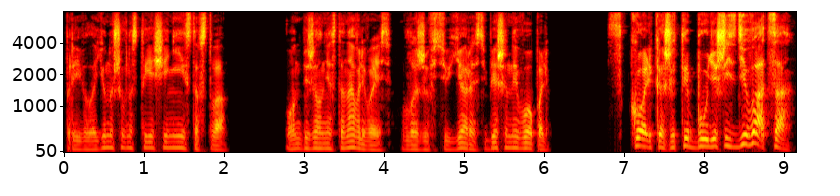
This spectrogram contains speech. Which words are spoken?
привела юношу в настоящее неистовство. Он бежал не останавливаясь, вложив всю ярость в бешеный вопль. «Сколько же ты будешь издеваться?»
